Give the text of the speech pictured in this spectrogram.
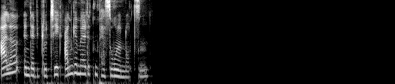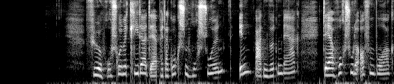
alle in der Bibliothek angemeldeten Personen nutzen. Für Hochschulmitglieder der pädagogischen Hochschulen in Baden-Württemberg, der Hochschule Offenburg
